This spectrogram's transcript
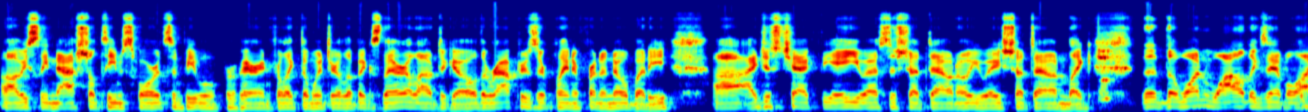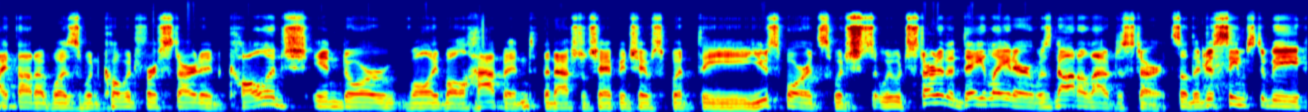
Obviously, national team sports and people preparing for like the Winter Olympics, they're allowed to go. The Raptors are playing in front of nobody. Uh, I just checked the AUS is shut down, OUA shut down. Like the, the one wild example I thought of was when COVID first started, college indoor volleyball happened, the national championships, but the U Sports, which, which started a day later, was not allowed to start. So there just seems to be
